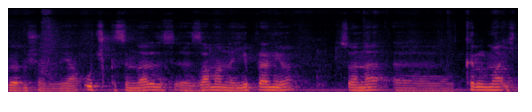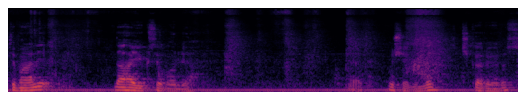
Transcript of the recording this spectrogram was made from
görmüş olduğunuz yani uç kısımları e, zamanla yıpranıyor. Sonra e, kırılma ihtimali daha yüksek oluyor. Evet, bu şekilde çıkarıyoruz.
